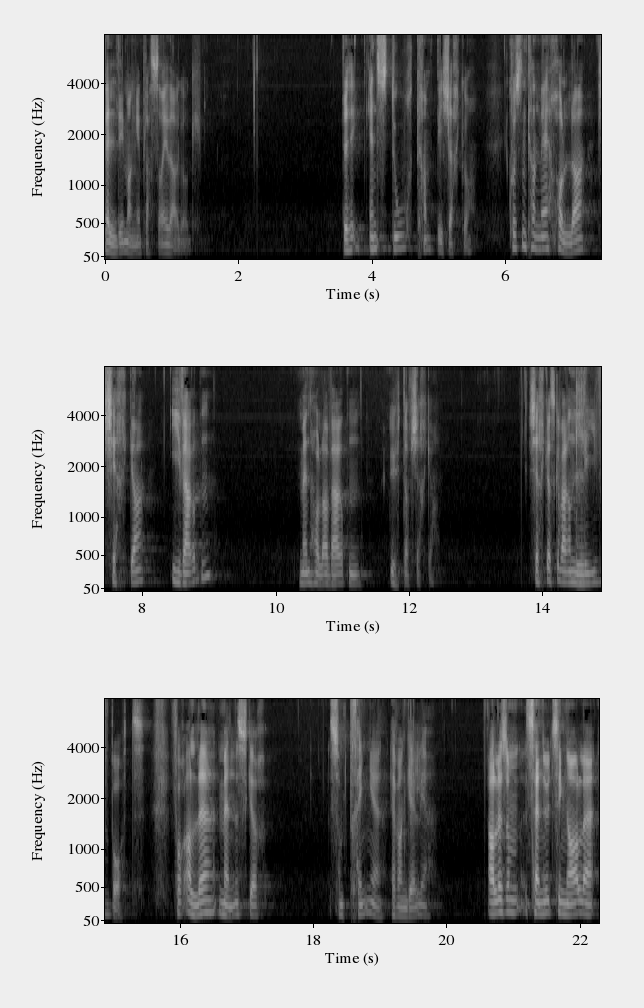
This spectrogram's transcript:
veldig mange plasser i dag òg. Det er en stor kamp i kirka. Hvordan kan vi holde kirka i verden, men holde verden ute av kirka? Kirka skal være en livbåt for alle mennesker som trenger evangeliet. Alle som sender ut signalet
